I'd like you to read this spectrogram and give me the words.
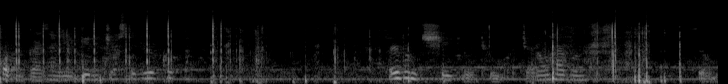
Hold on guys, I need to get adjusted real quick. Sorry if I'm shaking too much. I don't have a film.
